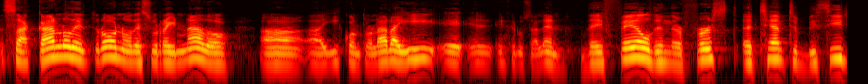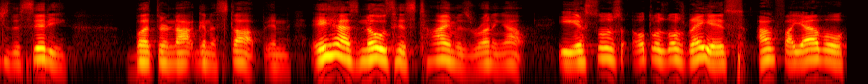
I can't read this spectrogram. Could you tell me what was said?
sacarlo del trono, de su reinado, ah, y controlar ahí eh, en Jerusalén. They failed in their first attempt to besiege the city, but they're not going to stop. And Ahaz knows his time is running out. Y estos otros dos reyes han fallado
